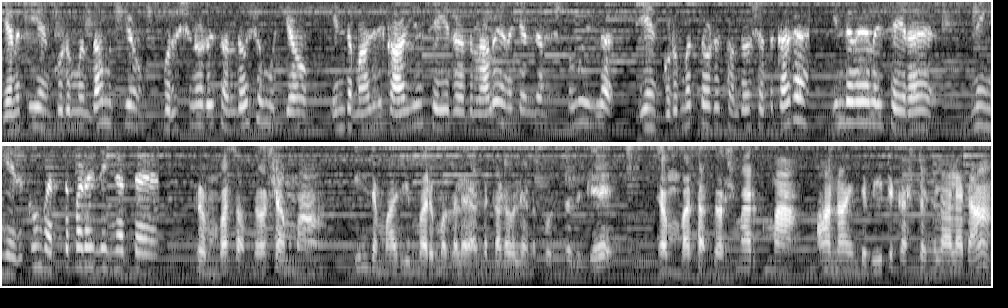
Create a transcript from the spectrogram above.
எனக்கு என் குடும்பம் தான் முக்கியம். புருஷனோட சந்தோஷம் முக்கியம். இந்த மாதிரி காரியம் செய்யறதுனால எனக்கு எந்த நஷ்டமும் இல்ல. என் குடும்பத்தோட சந்தோஷத்துக்காக இந்த வேலை செய்யறேன் நீங்க எதுக்கும் வருத்தப்படாதீங்க ரொம்ப சந்தோஷம்மா. இந்த மாதிரி மருமகளை அந்த கடவுள் எனக்கு கொடுத்ததுக்கு ரொம்ப சந்தோஷமா இருக்குமா? ஆனா இந்த வீட்டு கஷ்டங்களால தான்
